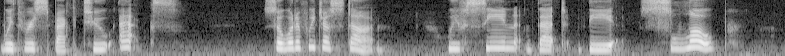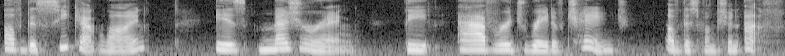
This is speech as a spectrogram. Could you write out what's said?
with respect to x. So what have we just done? We've seen that the slope of the secant line is measuring the average rate of change of this function f.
